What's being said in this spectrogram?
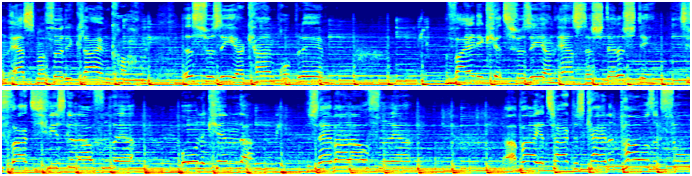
und erstmal für die Kleinen kochen, ist für sie ja kein Problem. Weil die Kids für sie an erster Stelle stehen. Sie fragt sich, wie es gelaufen wäre, ohne Kinder, selber laufen lernen. Aber ihr Tag ist keine Pause zu.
